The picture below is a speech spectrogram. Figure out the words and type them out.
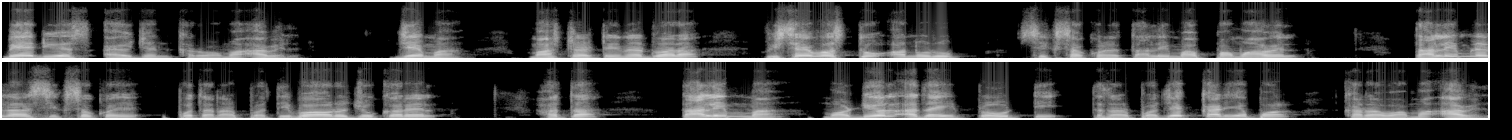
બે દિવસ આયોજન કરવામાં આવેલ. જેમાં માસ્ટર ટ્રેનર દ્વારા વિષય વસ્તુ અનુરૂપ શિક્ષકોને તાલીમ આપવામાં આવેલ. તાલીમ લેનાર શિક્ષકોએ પોતાના પ્રતિભાવો રજૂ કરેલ હતા. તાલીમમાં મોડ્યુલ આધારિત પ્રવૃત્તિ તથા પ્રોજેક્ટ કાર્ય પણ કરાવવામાં આવેલ.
